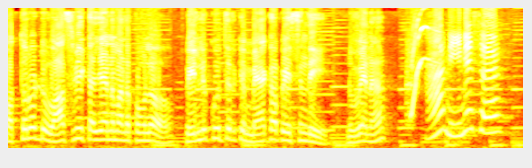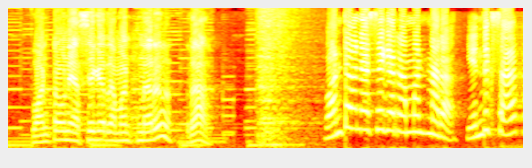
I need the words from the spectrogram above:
కొత్త రోడ్డు వాసవి కళ్యాణ మండపంలో పెళ్ళి కూతురికి మేకప్ వేసింది. నువ్వేనా? ఆ నేనే సార్. వన్ టౌన్ ఎస్ఐ గారు రమ్మంటున్నారు. రా. వంట ఎస్ఐ గారు రమ్మంటున్నారా? ఎందుకు సార్?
